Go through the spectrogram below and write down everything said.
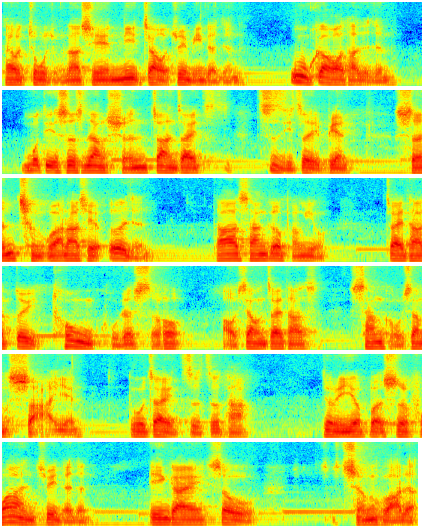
他要咒诅那些捏造罪名的人，诬告他的人，目的是让神站在自己这一边，神惩罚那些恶人。他三个朋友，在他最痛苦的时候，好像在他伤口上撒盐，都在指责他。这里要不是犯罪的人，应该受惩罚的。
